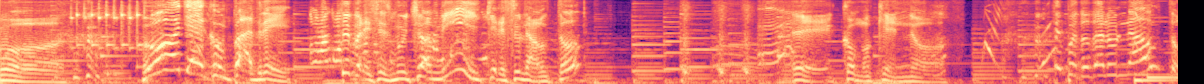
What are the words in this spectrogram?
Oh. Oye, compadre. ¿Te pareces mucho a mí? ¿Quieres un auto? Eh, ¿cómo que no? ¿Te puedo dar un auto?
